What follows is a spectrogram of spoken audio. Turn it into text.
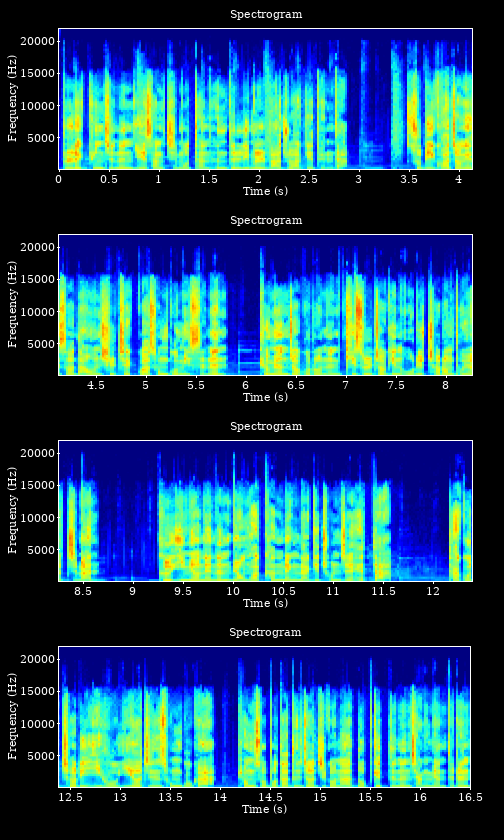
블랙퀸즈는 예상치 못한 흔들림을 마주하게 된다. 수비 과정에서 나온 실책과 송구 미스는 표면적으로는 기술적인 오류처럼 보였지만 그 이면에는 명확한 맥락이 존재했다. 타구 처리 이후 이어진 송구가 평소보다 늦어지거나 높게 뜨는 장면들은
